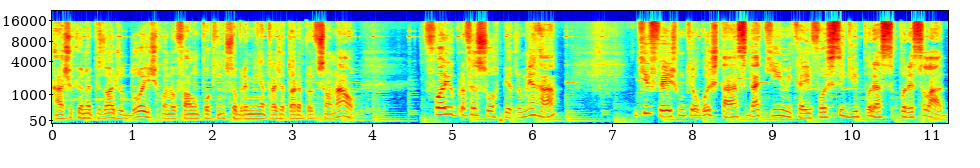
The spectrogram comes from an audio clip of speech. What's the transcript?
acho que no episódio 2, quando eu falo um pouquinho sobre a minha trajetória profissional, foi o professor Pedro Merrat que fez com que eu gostasse da química e fosse seguir por, essa, por esse lado.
